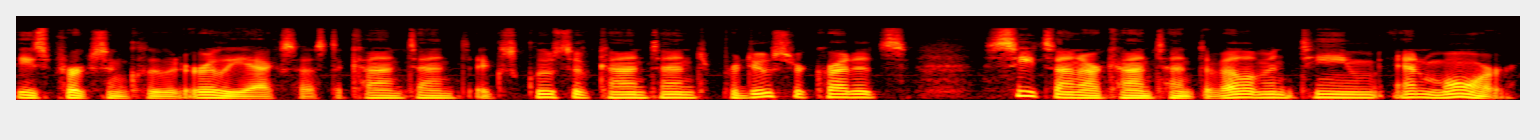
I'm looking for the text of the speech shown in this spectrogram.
These perks include early access to content, exclusive content, producer credits, seats on our content development team, and more.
